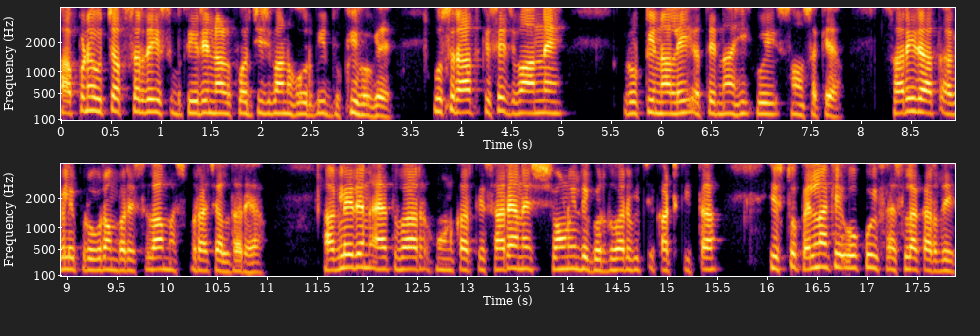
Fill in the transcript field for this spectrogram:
ਆਪਣੇ ਉੱਚ ਅਫਸਰ ਦੇ ਇਸ ਬਤੀਰੇ ਨਾਲ ਫੌਜੀ ਜਵਾਨ ਹੋਰ ਵੀ ਦੁਖੀ ਹੋ ਗਏ। ਉਸ ਰਾਤ ਕਿਸੇ ਜਵਾਨ ਨੇ ਰੋਟੀ ਨਾ ਲਈ ਅਤੇ ਨਾ ਹੀ ਕੋਈ ਸੌਂ ਸਕਿਆ। ਸਾਰੀ ਰਾਤ ਅਗਲੇ ਪ੍ਰੋਗਰਾਮ ਬਾਰੇ ਸਲਾਹ ਮਸ਼ਵਰਾ ਚੱਲਦਾ ਰਿਹਾ। ਅਗਲੇ ਦਿਨ ਐਤਵਾਰ ਹੋਣ ਕਰਕੇ ਸਾਰਿਆਂ ਨੇ ਛਾਉਣੀ ਦੇ ਗੁਰਦੁਆਰੇ ਵਿੱਚ ਇਕੱਠ ਕੀਤਾ। ਇਸ ਤੋਂ ਪਹਿਲਾਂ ਕਿ ਉਹ ਕੋਈ ਫੈਸਲਾ ਕਰਦੇ,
